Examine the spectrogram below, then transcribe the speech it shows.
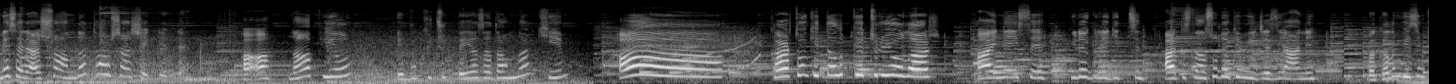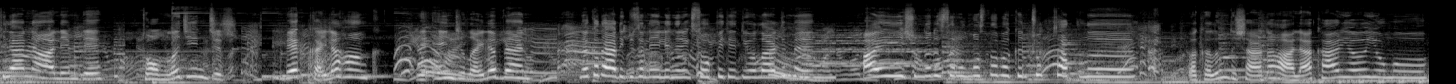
Mesela şu anda tavşan şeklinde. Aa ne yapıyor? E bu küçük beyaz adamlar kim? Aa karton keti alıp götürüyorlar. Ay neyse güle güle gitsin. Arkasından su dökemeyeceğiz yani. Bakalım bizimkiler ne alemde? Tom'la Ginger, Becca ile Hank ve Angela ile ben. Ne kadar da güzel eğlenerek sohbet ediyorlar değil mi? Ay şunların sarılmasına bakın çok tatlı. Bakalım dışarıda hala kar yağıyor mu?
